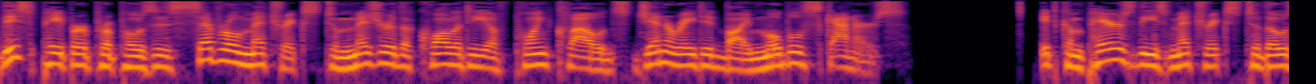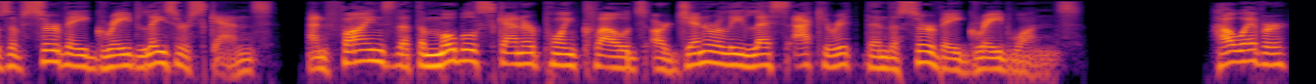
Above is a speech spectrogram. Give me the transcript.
This paper proposes several metrics to measure the quality of point clouds generated by mobile scanners. It compares these metrics to those of survey-grade laser scans, and finds that the mobile scanner point clouds are generally less accurate than the survey-grade ones. However,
